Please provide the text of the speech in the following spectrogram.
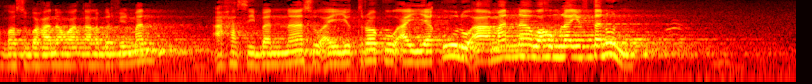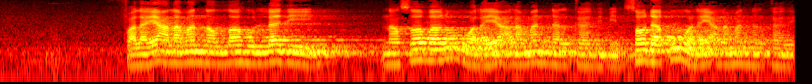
Allah Subhanahu wa taala berfirman, "Ahasiban nasu ayyutraku ayyaqulu amanna wa hum la yuftanun." Fala ya'lamanna Allahu alladhi nasabaru wa la ya'lamanna al-kadhibin. Sadaqu wa la ya'lamanna al-kadhibin.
